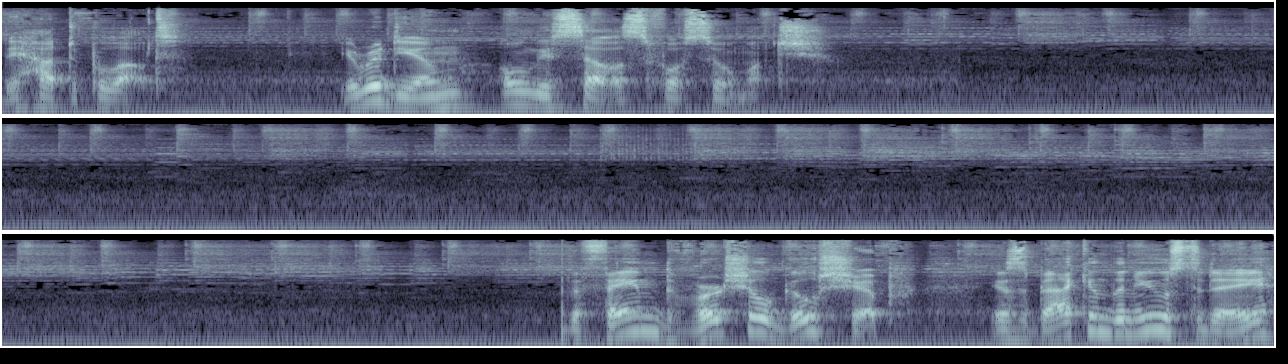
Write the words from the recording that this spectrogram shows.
they had to pull out. Iridium only sells for so much. Famed virtual ghost ship is back in the news today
